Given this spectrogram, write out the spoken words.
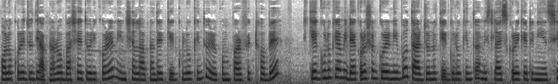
ফলো করে যদি আপনারাও বাসায় তৈরি করেন ইনশাল্লাহ আপনাদের কেকগুলো কিন্তু এরকম পারফেক্ট হবে। কেকগুলোকে আমি ডেকোরেশন করে নিব, তার জন্য কেকগুলো কিন্তু আমি স্লাইস করে কেটে নিয়েছি।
